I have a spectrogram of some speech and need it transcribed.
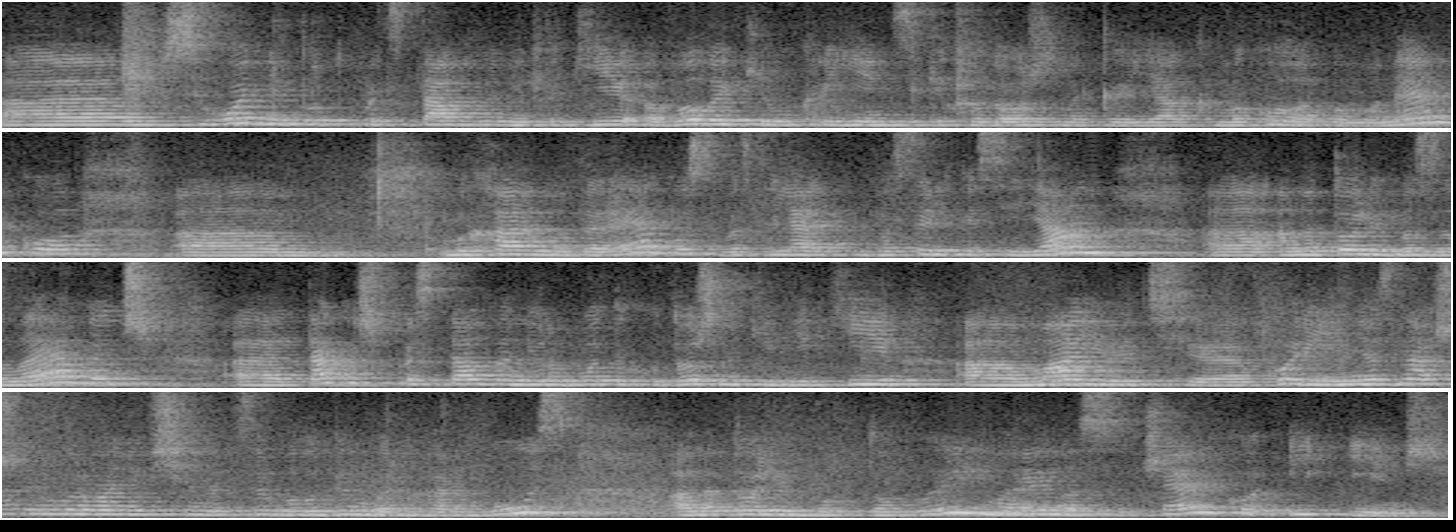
Е, Сьогодні тут представлені такі великі українські художники, як Микола Помоненко, е, Михайло Дерегус, Василь Касіян, е, Анатолій Базилевич. Також представлені роботи художників, які мають коріння з нашої Миронівщини. Це Володимир Гарбуз, Анатолій Буртовий, Марина Сученко і інші.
